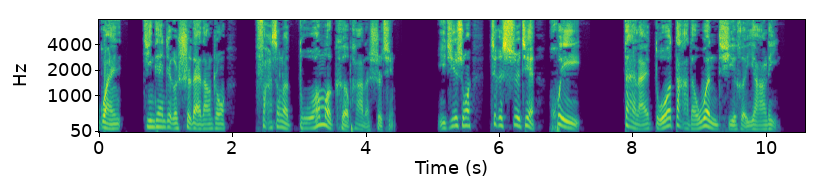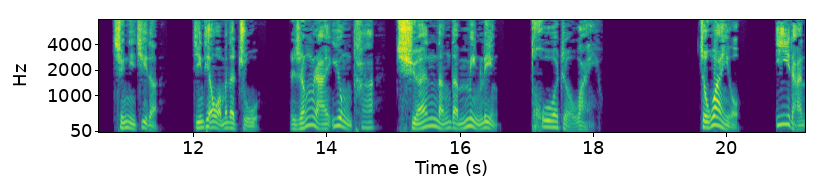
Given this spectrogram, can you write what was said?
管今天这个时代当中发生了多么可怕的事情，以及说这个世界会带来多大的问题和压力，请你记得，今天我们的主仍然用他全能的命令拖着万有，这万有依然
